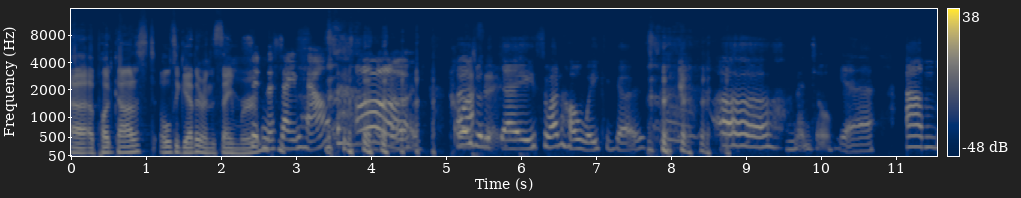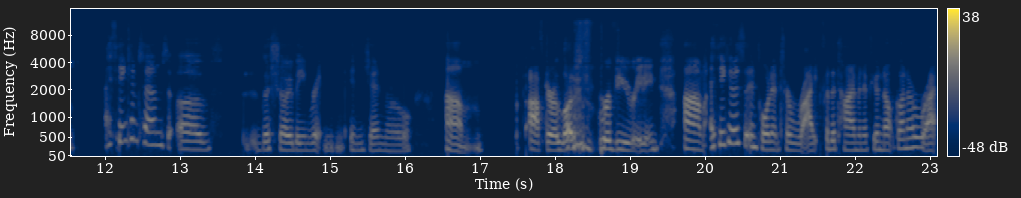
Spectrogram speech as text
uh, a podcast all together in the same room? Sit in the same house. Oh, Those were the classic. days, one whole week ago. oh, Mental. yeah. Um, I think in terms of the show being written in general, um, after a lot of review reading, um, I think it was important to write for the time. And if you're not going to write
